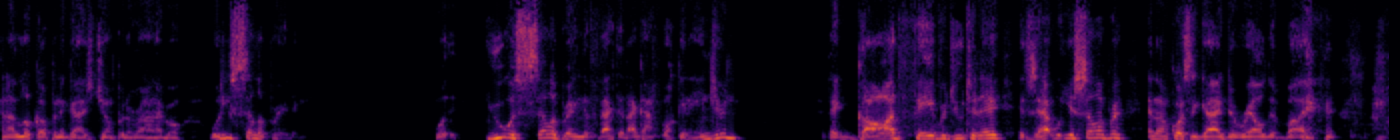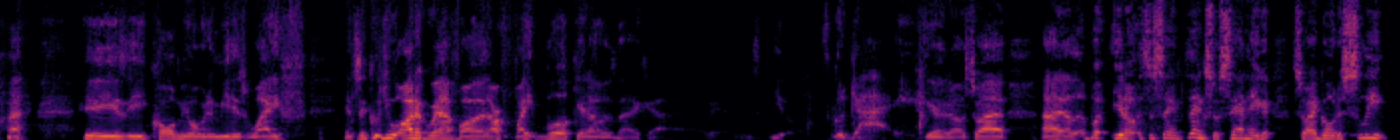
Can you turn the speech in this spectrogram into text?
and I look up and the guy's jumping around. I go, What are you celebrating? Well, you were celebrating the fact that I got fucking injured? That God favored you today? Is that what you're celebrating? And of course, the guy derailed it by, he, he called me over to meet his wife and said, Could you autograph our, our fight book? And I was like, ah, he's, you know, it's a good guy, you know. So I, I, but you know, it's the same thing. So Sandhagen, so I go to sleep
